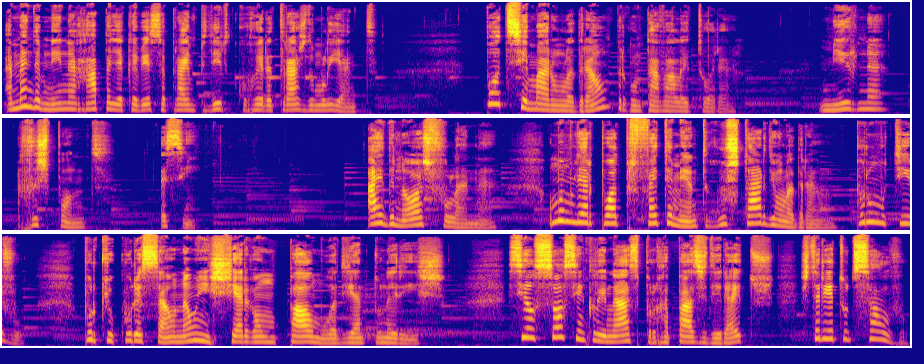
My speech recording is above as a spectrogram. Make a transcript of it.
A mãe da menina rapa-lhe a cabeça para a impedir de correr atrás do meliante. Pode-se amar um ladrão? perguntava a leitora. Mirna responde assim: Ai de nós, Fulana! Uma mulher pode perfeitamente gostar de um ladrão, por um motivo, porque o coração não enxerga um palmo adiante do nariz. Se ele só se inclinasse por rapazes direitos, estaria tudo salvo.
